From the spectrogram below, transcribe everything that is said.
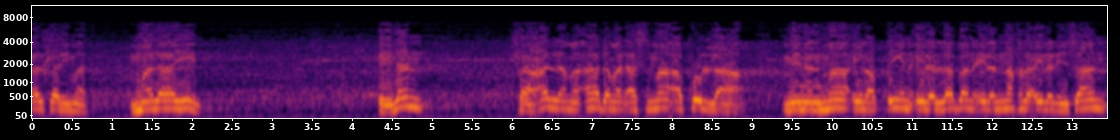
الكلمات ملايين. إذا فعلم آدم الأسماء كلها. من الماء إلى الطين إلى اللبن إلى النخلة إلى الإنسان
